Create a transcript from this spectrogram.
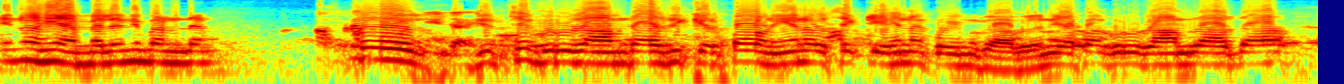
ਇਹਨੂੰ ਅਸੀਂ ਐਮਐਲਏ ਨਹੀਂ ਬਣ ਦੇਣਾ। ਜਿੱਥੇ ਗੁਰੂ ਰਾਮਦਾਸ ਦੀ ਕਿਰਪਾ ਹੋਣੀ ਹੈ ਨਾ ਉੱਥੇ ਕਿਸੇ ਨਾਲ ਕੋਈ ਮੁਕਾਬਲਾ ਨਹੀਂ। ਆਪਾਂ ਗੁਰੂ ਰਾਮਦਾਸ ਦਾ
